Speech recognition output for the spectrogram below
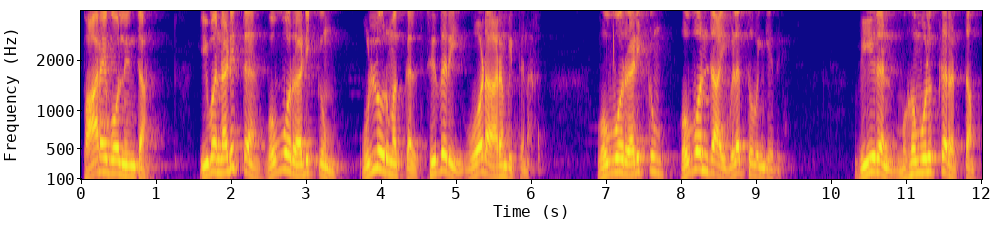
பாறை போல் நின்றான். இவன் அடித்த ஒவ்வொரு அடிக்கும் உள்ளூர் மக்கள் சிதறி ஓட ஆரம்பித்தனர். ஒவ்வொரு அடிக்கும் ஒவ்வொன்றாய் விழத் துவங்கியது. வீரன் முகமுழுக்க இரத்தம்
